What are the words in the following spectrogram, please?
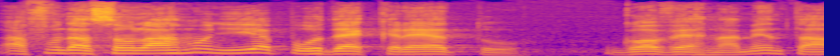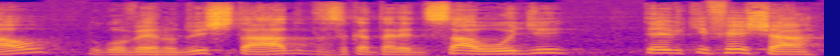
A Fundação La Harmonia, por decreto governamental, do governo do Estado, da Secretaria de Saúde, teve que fechar.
